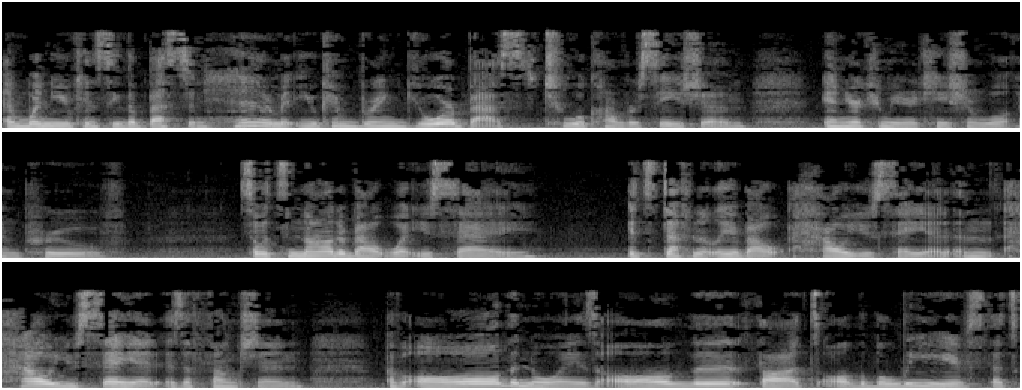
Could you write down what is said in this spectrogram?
And when you can see the best in him, you can bring your best to a conversation and your communication will improve. So it's not about what you say. It's definitely about how you say it and how you say it is a function of all the noise, all the thoughts, all the beliefs that's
